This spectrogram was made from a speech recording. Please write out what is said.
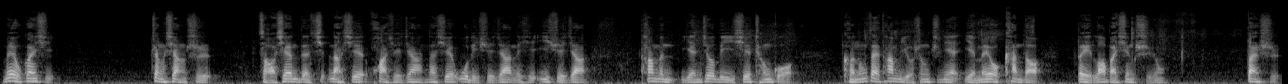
没有关系。正像是早先的那些化学家、那些物理学家、那些医学家，他们研究的一些成果，可能在他们有生之年也没有看到被老百姓使用，但是。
